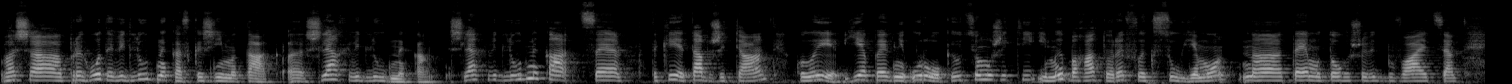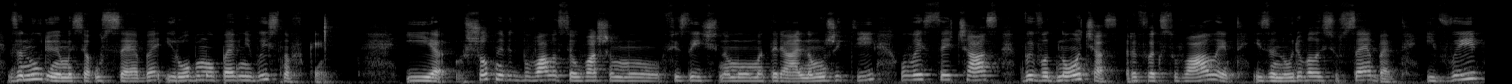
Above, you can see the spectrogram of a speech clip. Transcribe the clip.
Ваша пригода відлюдника, скажімо так, е, шлях відлюдника. Шлях відлюдника це такий етап життя, коли є певні уроки у цьому житті, і ми багато рефлексуємо на тему того, що відбувається, занурюємося у себе і робимо певні висновки. І що б не відбувалося у вашому фізичному, матеріальному житті увесь цей час, ви водночас рефлексували і занурювались у себе. І ви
